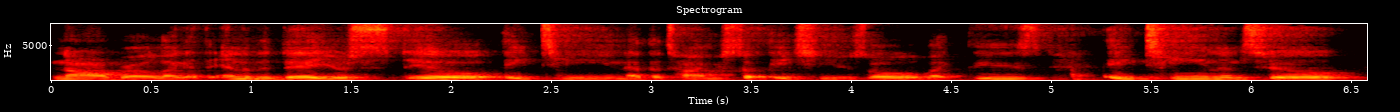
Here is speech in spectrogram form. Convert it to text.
"Nah, bro. Like at the end of the day, you're still 18 at the time. You're still 18 years old. Like these 18 until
